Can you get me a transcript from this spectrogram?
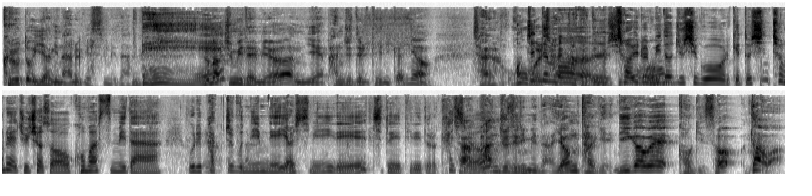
그리고 또 이야기 나누겠습니다. 네. 음악 준비되면 예 반주 드릴 테니까요. 잘 호흡을 잘뭐 저희를 믿어주시고 이렇게 또 신청을 해주셔서 고맙습니다. 우리 네, 박주부님 네 열심히 네 지도해 드리도록 하죠. 자 반주 드립니다. 영탁의 네가 왜 거기서 나와.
